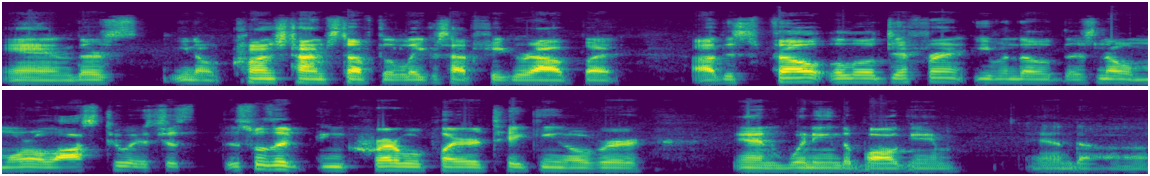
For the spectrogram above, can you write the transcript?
and there's you know crunch time stuff the Lakers had to figure out, but uh, this felt a little different, even though there's no moral loss to it. It's just this was an incredible player taking over and winning the ball game, and uh,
